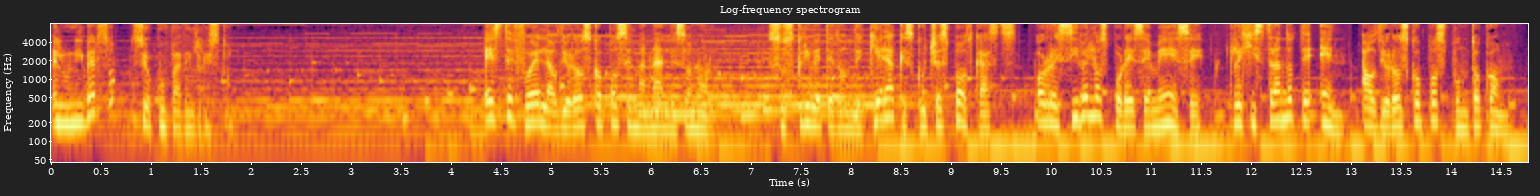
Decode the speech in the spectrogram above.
El universo se ocupa del resto. Este fue el Audioróscopo Semanal de Sonoro. Suscríbete donde quiera que escuches podcasts o recíbelos por SMS registrándote en audioróscopos.com.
